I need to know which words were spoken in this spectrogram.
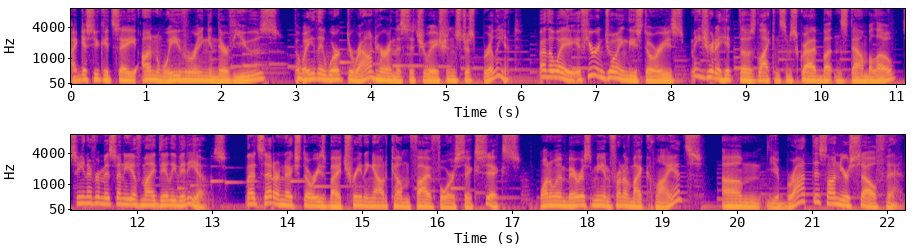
I guess you could say unwavering in their views. The way they worked around her in this situation is just brilliant. By the way, if you're enjoying these stories, make sure to hit those like and subscribe buttons down below so you never miss any of my daily videos. That said, our next story is by Training Outcome 5466. Want to embarrass me in front of my clients? Um, you brought this on yourself then.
